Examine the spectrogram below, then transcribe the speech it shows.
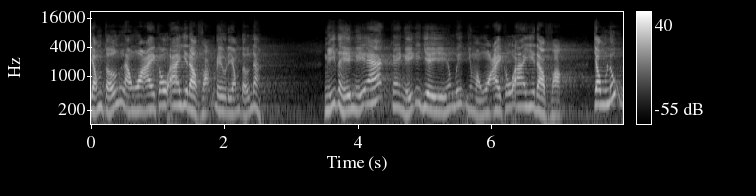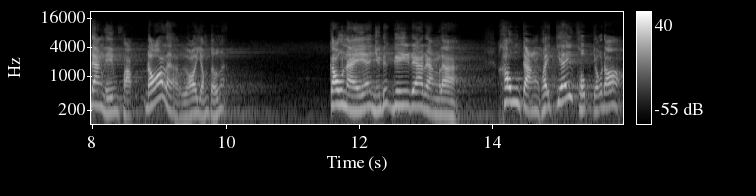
vọng tưởng là ngoài câu ai với đạo phật đều là vọng tưởng đó. Nghĩ thiện nghĩ ác hay nghĩ cái gì không biết nhưng mà ngoài câu ai với đạo phật trong lúc đang niệm phật, đó là gọi vọng tưởng câu này những đức ghi ra rằng là không cần phải chế phục chỗ đó.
